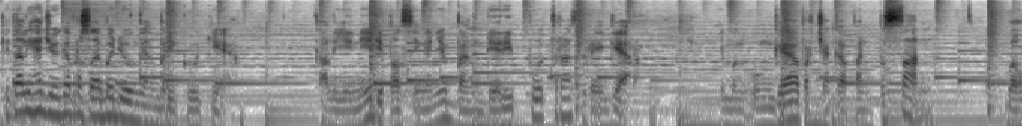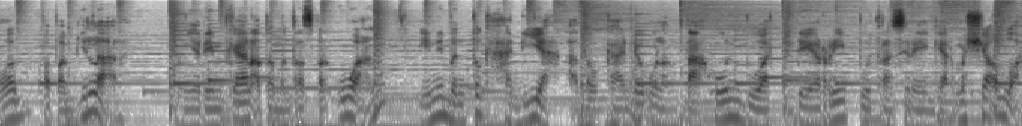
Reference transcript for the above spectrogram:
Kita lihat juga persahabat di unggahan berikutnya. Kali ini di postingannya Bang Dery Putra Siregar yang mengunggah percakapan pesan bahwa Papa Bilar mengirimkan atau mentransfer uang ini bentuk hadiah atau kado ulang tahun buat Dery Putra Siregar. Masya Allah.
